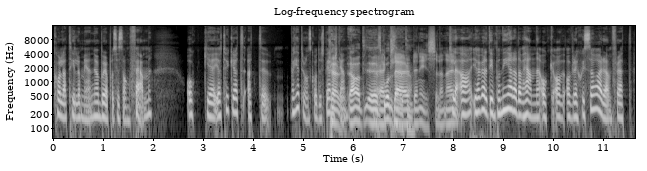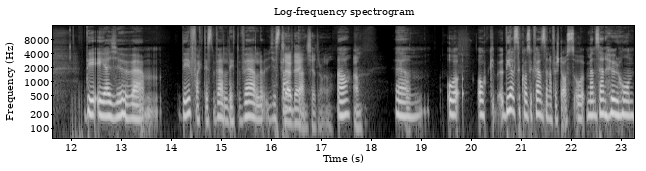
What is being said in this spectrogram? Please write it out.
kollat till och med, nu har jag börjat på säsong fem. Och eh, jag tycker att, att eh, vad heter hon skådespelerskan? Ja, eh, Eh, skådisen Claire. Denise? Eller nej? Cla- Ja, jag är väldigt imponerad av henne och av, av regissören för att det är ju ehm, det är faktiskt väldigt väl Claire gestaltat. Danes heter hon? Ja. Ja. Ehm, och, och dels konsekvenserna förstås, och, men sen hur hon,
